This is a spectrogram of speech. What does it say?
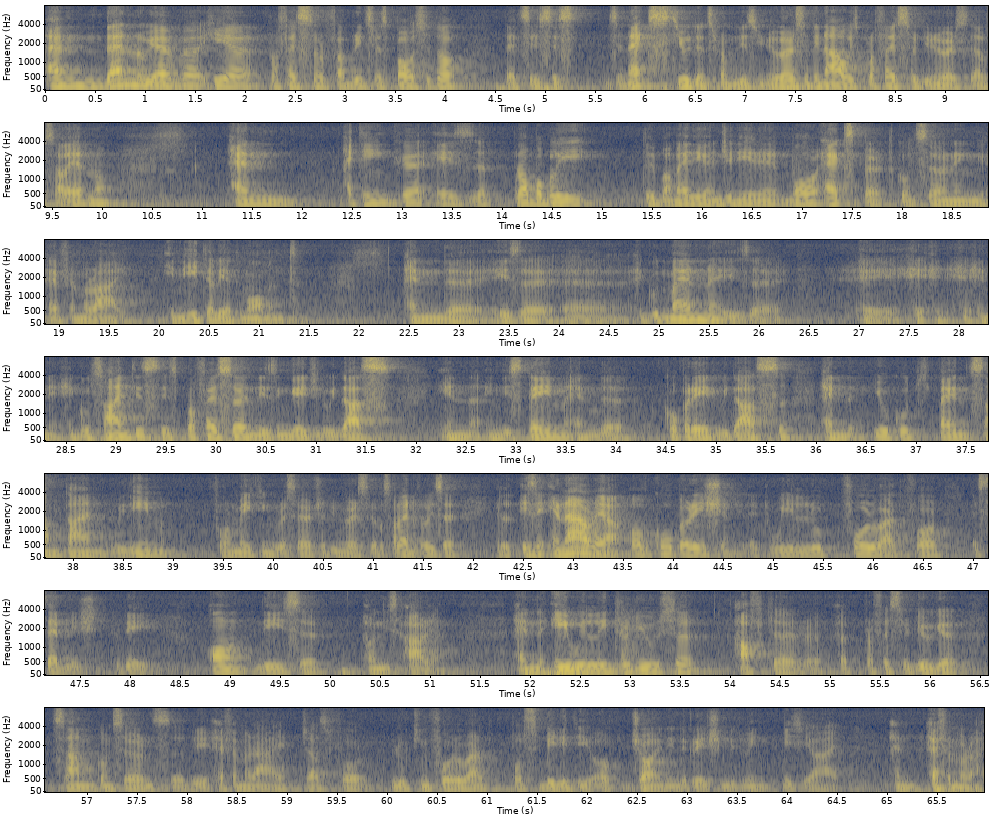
And then we have here professor fabrizio esposito that is is an ex-student from this university, now is professor at the University of Salerno, and I think uh, is uh, probably the biomedical engineer more expert concerning fMRI in Italy at the moment. And uh, is a, a, a, good man, is a, a, a, good scientist, is professor and is engaged with us in, in this theme and uh, cooperate with us and you could spend some time with him for making research at the University of Salerno. So it's, a, it's an area of cooperation that we look forward for establish today on this, uh, on this area. And he will introduce, uh, after uh, Professor Guger, some concerns uh, the fMRI just for looking forward possibility of joint integration between BCI and fMRI.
